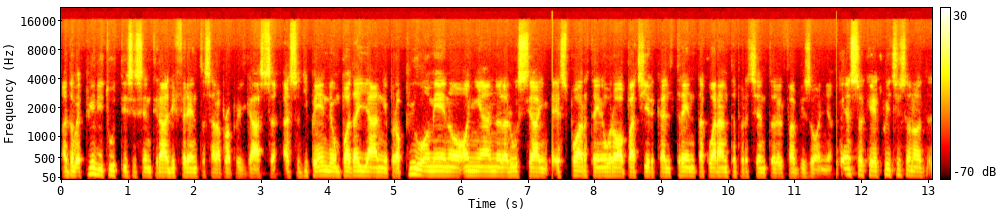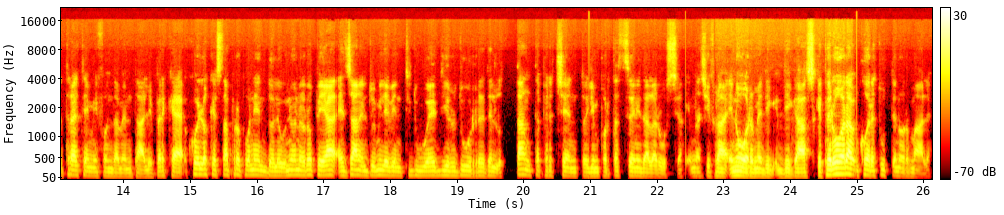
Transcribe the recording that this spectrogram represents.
ma dove più di tutti si sentirà la differenza sarà proprio il gas. Adesso dipende un po' dagli anni, però più o meno ogni anno la Russia esporta in Europa circa il 30-40% del fabbisogno. Penso che qui ci sono tre temi fondamentali perché quello che sta proponendo l'Unione Europea è già nel 2022 di ridurre dell'80% le importazioni dalla Russia, è una cifra enorme di, di gas gas, che per ora ancora è tutto normale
